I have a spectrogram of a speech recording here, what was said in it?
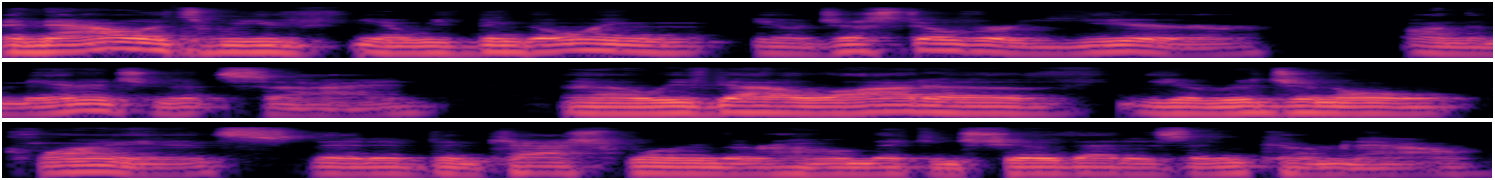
And now as we've, you know, we've been going, you know, just over a year on the management side, uh, we've got a lot of the original clients that have been cash flowing their home. They can show that as income now,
